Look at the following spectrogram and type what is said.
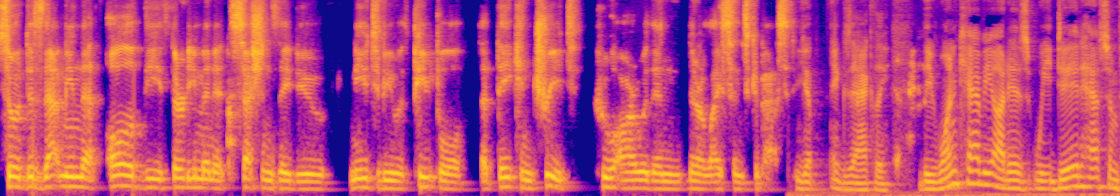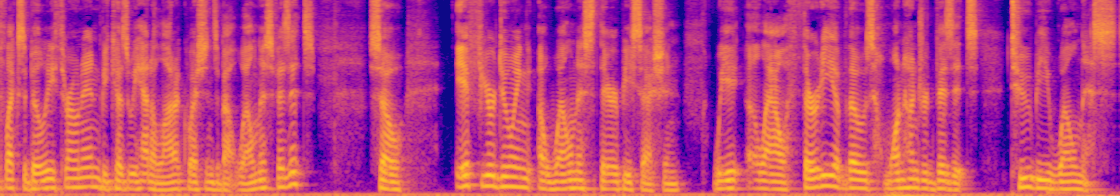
so does that mean that all of the 30 minute sessions they do need to be with people that they can treat who are within their license capacity? Yep, exactly. The one caveat is we did have some flexibility thrown in because we had a lot of questions about wellness visits. So if you're doing a wellness therapy session, we allow 30 of those 100 visits to be wellness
